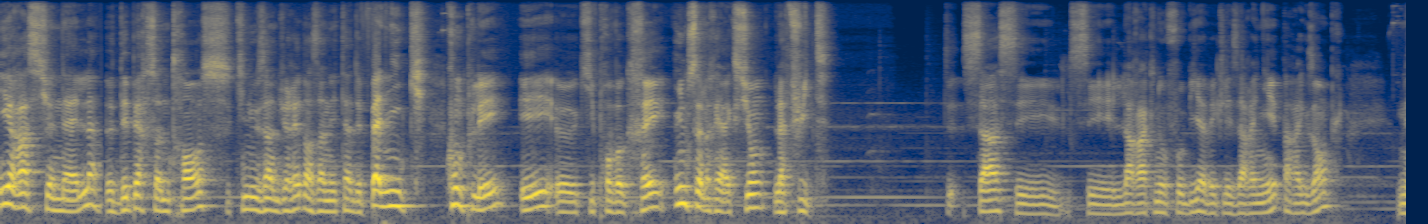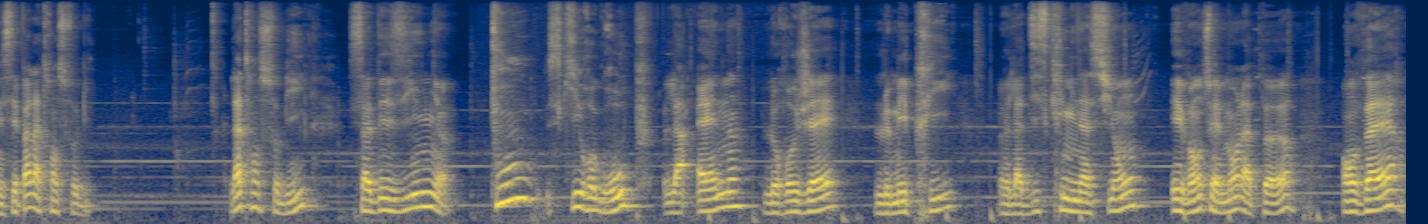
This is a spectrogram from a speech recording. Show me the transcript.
irrationnelle des personnes trans qui nous induirait dans un état de panique complet et euh, qui provoquerait une seule réaction, la fuite. Ça, c'est l'arachnophobie avec les araignées, par exemple mais c'est pas la transphobie. La transphobie, ça désigne tout ce qui regroupe la haine, le rejet, le mépris, euh, la discrimination, éventuellement la peur envers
